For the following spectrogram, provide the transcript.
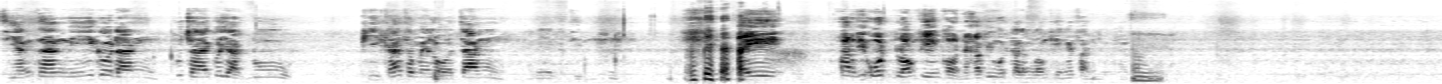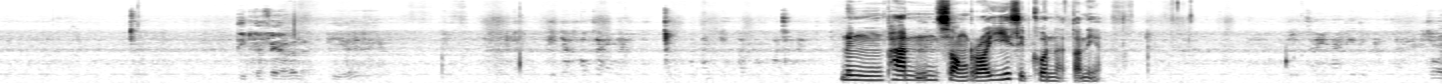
เสียงทางนี้ก็ดัง ผู้ชายก็อยากดู พี่คะทำไมหล่อจังนี่กระถิ่นไปฟังพี่โอ๊ตร้องเพลงก่อนนะครับ พี่โอ๊ตกำลังร้องเพลงให้ฟังอยู่ครับ อืมติดกาแฟแล้วแหละพี่เอ้ยติดจะเข้าใจนะหนึ่งพันสองร้อยยี่สิบคนอะตอนเนี้ย ติดใจนะที่ติดกัน ทำไม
